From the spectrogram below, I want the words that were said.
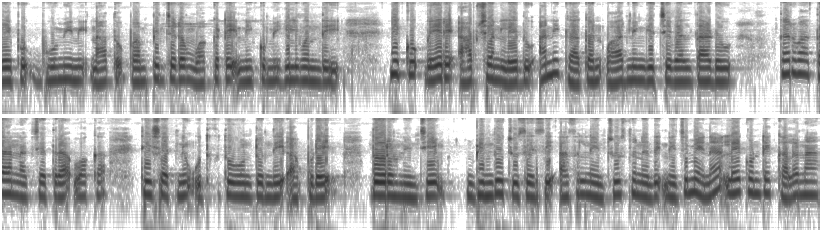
రేపు భూమిని నాతో పంపించడం ఒక్కటే నీకు మిగిలి ఉంది. నీకు వేరే ఆప్షన్ లేదు అని గగన్ వార్నింగ్ ఇచ్చి వెళ్తాడు. తర్వాత నక్షత్ర ఒక టీషర్ట్ని ఉతుకుతూ ఉంటుంది. అప్పుడే దూరం నుంచి బిందు చూసేసి అసలు నేను చూస్తున్నది నిజమేనా? లేకుంటే కలన?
